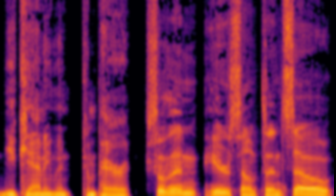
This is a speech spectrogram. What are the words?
you can't even compare it. So then here's something. So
